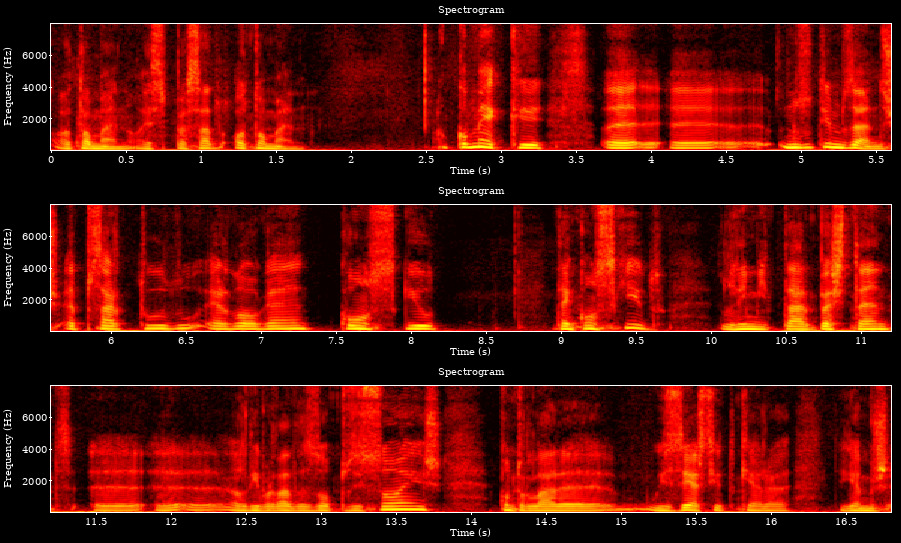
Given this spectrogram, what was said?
otomano, esse passado otomano. Como é que, nos últimos anos, apesar de tudo, Erdogan conseguiu tem conseguido limitar bastante uh, uh, a liberdade das oposições, controlar uh, o exército, que era, digamos,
